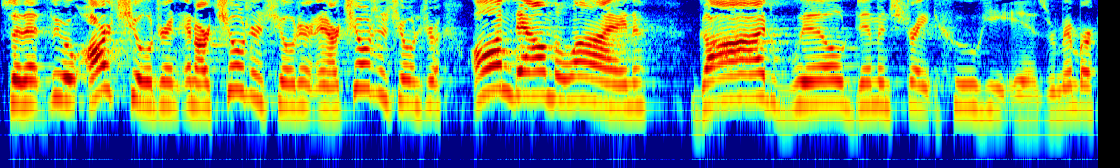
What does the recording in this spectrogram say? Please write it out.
so that through our children and our children's children and our children's children, on down the line, God will demonstrate who he is. Remember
